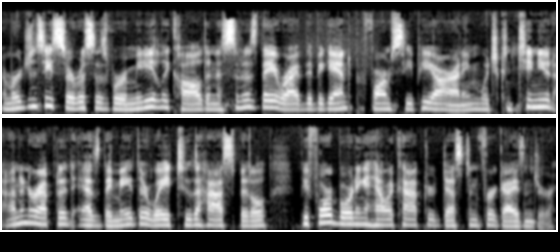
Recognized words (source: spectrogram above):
Emergency services were immediately called, and as soon as they arrived, they began to perform CPR on him, which continued uninterrupted as they made their way to the hospital before boarding a helicopter destined for Geisinger.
